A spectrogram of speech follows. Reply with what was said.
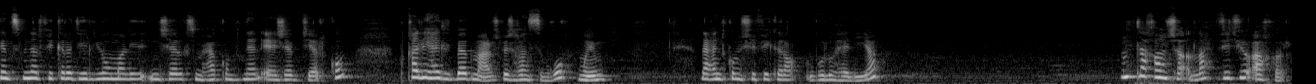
كنتمنى الفكرة ديال اليوم اللي شاركت معكم تنال الإعجاب ديالكم. بقى لي هذا الباب ما عرفتش باش غنصبغوه. المهم لا عندكم شي فكرة قولوها ليا. نتلاقاو إن شاء الله في فيديو آخر.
